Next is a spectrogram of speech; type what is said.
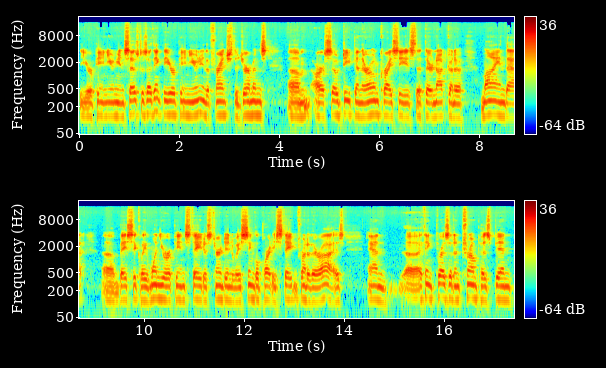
the European Union says, because I think the European Union, the French, the Germans, um, are so deep in their own crises that they're not going to mind that. Uh, basically, one European state has turned into a single party state in front of their eyes. And uh, I think President Trump has been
